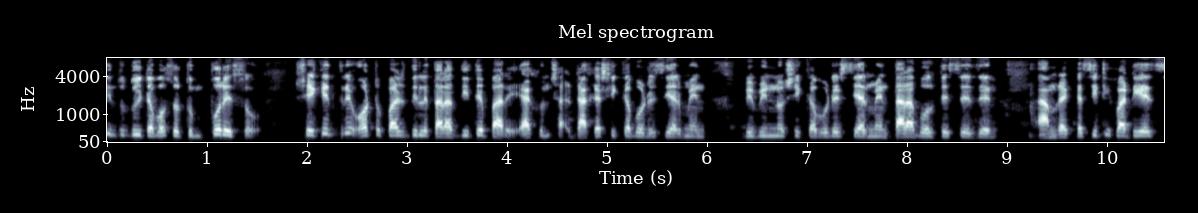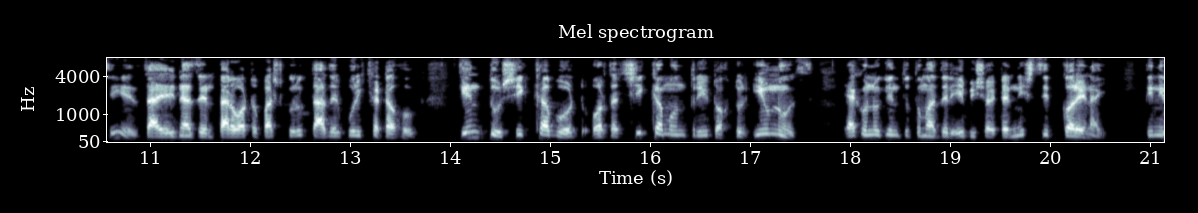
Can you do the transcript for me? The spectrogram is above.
কিন্তু দুইটা বছর তুমি পড়েছো, সেক্ষেত্রে অটো পাস দিলে তারা দিতে পারে। এখন ঢাকা শিক্ষা বোর্ডের চেয়ারম্যান বিভিন্ন শিক্ষা বোর্ডের চেয়ারম্যান তারা বলতেছে যে, আমরা একটা চিঠি পাঠিয়েছি, চাই না যে তারা অটো পাস করুক, তাদের পরীক্ষাটা হোক। কিন্তু শিক্ষা বোর্ড, অর্থাৎ শিক্ষামন্ত্রী ডক্টর ইউনুস, এখনও কিন্তু তোমাদের এই বিষয়টা নিশ্চিত করে নাই। তিনি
